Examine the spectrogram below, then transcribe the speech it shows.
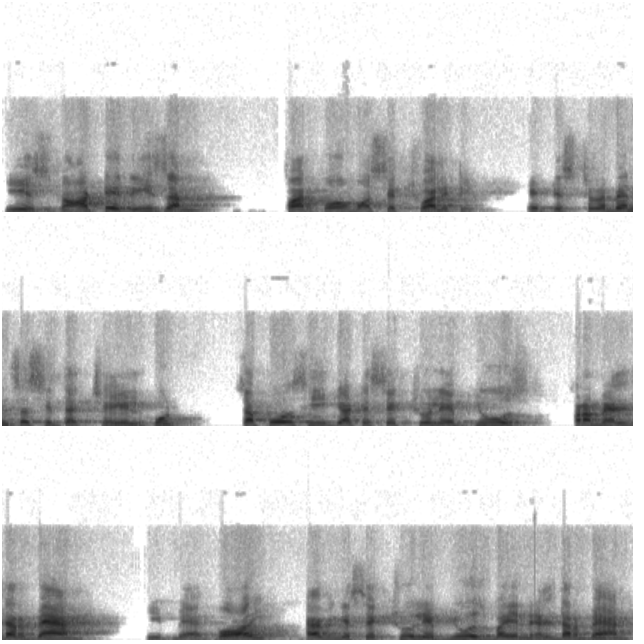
is not a reason for homosexuality. A disturbance in the childhood, suppose he get a sexual abuse from elder man, a boy having a sexual abuse by an elder man,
